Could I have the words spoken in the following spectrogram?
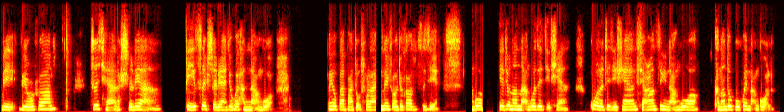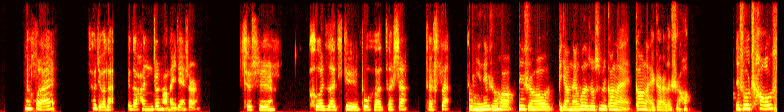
比比如说之前失恋，第一次失恋就会很难过，没有办法走出来，那时候就告诉自己难过。也就能难过这几天，过了这几天，想让自己难过，可能都不会难过了。那后来就觉得这个很正常的一件事儿，就是合则聚，不合则散，则散。你那时候那时候比较难过的时候，是不是刚来刚来这儿的时候？那时候超瘦，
